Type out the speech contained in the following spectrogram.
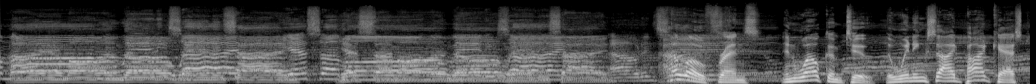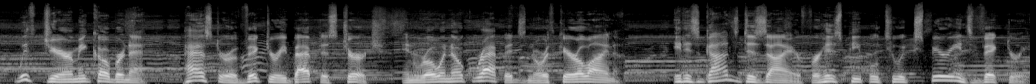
I'm on, the winning side. Yes, I'm, on, the winning side. Out inside. Hello, friends, and welcome to the Winning Side Podcast with Jeremy Coburnett, pastor of Victory Baptist Church in Roanoke Rapids, North Carolina. It is God's desire for His people to experience victory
